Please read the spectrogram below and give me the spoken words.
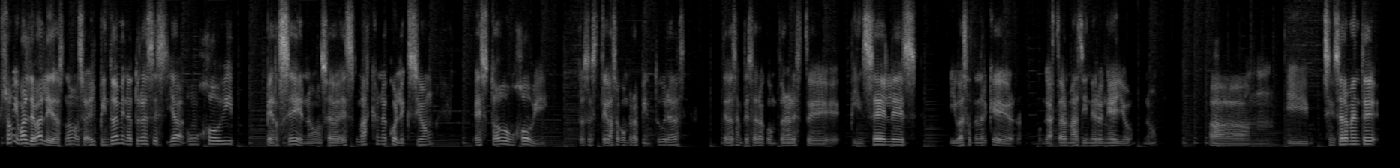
son igual de válidas, ¿no? O sea, el pintado de miniaturas es ya un hobby per se, ¿no? O sea, es más que una colección, es todo un hobby. Entonces te vas a comprar pinturas, te vas a empezar a comprar este pinceles y vas a tener que gastar más dinero en ello, ¿no? Am, y sinceramente,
